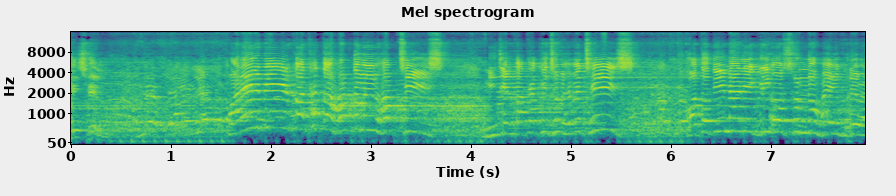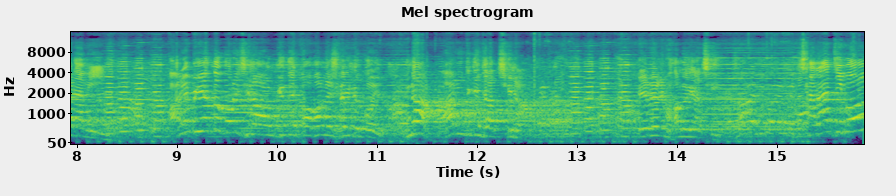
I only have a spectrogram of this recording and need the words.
জুটি পরের বিয়ের কথা তো হরদমই ভাবছিস। নিজের কথা কিছু ভেবেছিস? কতদিন আর এই গৃহ শূন্য হয়ে ঘুরে বেড়াবি? আরে বিয়ে তো করেছিলাম কিন্তু কখন সইতে কই। না আর ওদিকে যাচ্ছি না। পেটের ভালোই আছি। সারা জীবন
